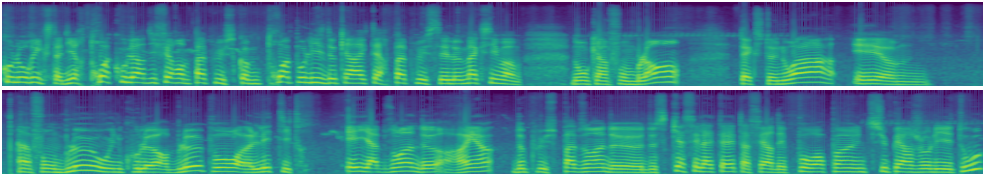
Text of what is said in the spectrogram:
coloriques, c'est-à-dire trois couleurs différentes, pas plus, comme trois polices de caractère, pas plus, c'est le maximum. Donc un fond blanc, texte noir et euh, un fond bleu ou une couleur bleue pour euh, les titres et il y a besoin de rien de plus. Pas besoin de, se casser la tête à faire des PowerPoint super jolis et tout.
